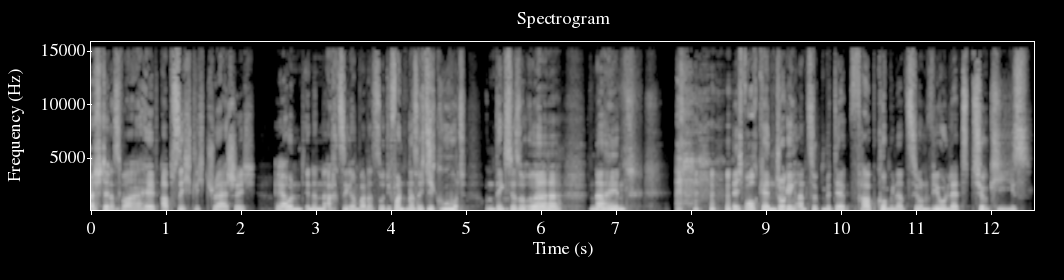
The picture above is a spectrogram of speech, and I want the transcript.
Das das war halt absichtlich trashig. Ja. Und in den 80ern war das so, die fanden das richtig gut. Und du denkst dir so, äh, nein. ich brauche keinen Jogginganzug mit der Farbkombination Violett, Türkis.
